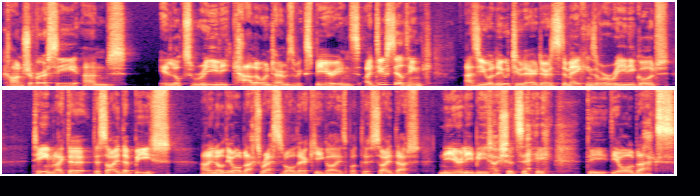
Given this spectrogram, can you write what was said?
controversy and it looks really callow in terms of experience. I do still think, as you allude to there, there's the makings of a really good team. Like the, the side that beat, and I know the All Blacks rested all their key guys, but the side that nearly beat, I should say, the, the All Blacks,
